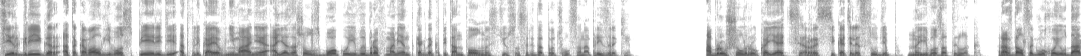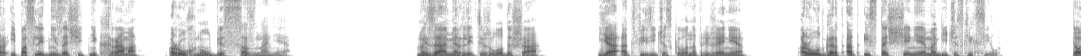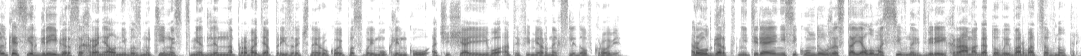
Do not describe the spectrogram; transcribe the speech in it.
Сир Григор атаковал его спереди, отвлекая внимание, а я зашел сбоку и, выбрав момент, когда капитан полностью сосредоточился на призраке, обрушил рукоять рассекателя судеб на его затылок. Раздался глухой удар, и последний защитник храма рухнул без сознания. Мы замерли, тяжело дыша. Я от физического напряжения, Рутгард от истощения магических сил. Только сир Григор сохранял невозмутимость, медленно проводя призрачной рукой по своему клинку, очищая его от эфемерных следов крови. Рутгард, не теряя ни секунды, уже стоял у массивных дверей храма, готовый ворваться внутрь.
